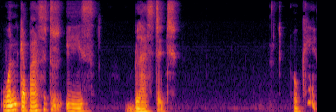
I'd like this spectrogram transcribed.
one capacitor is blasted. Okay.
